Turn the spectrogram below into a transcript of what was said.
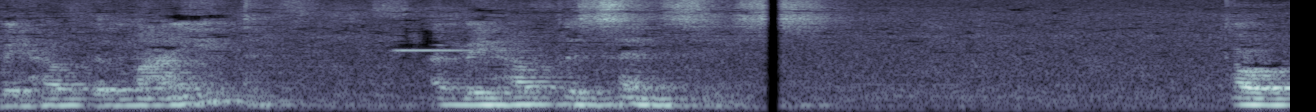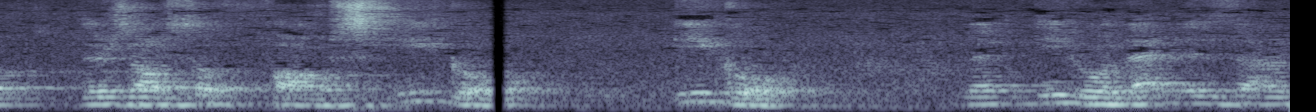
we have the mind, and we have the senses. Oh, there's also false ego. Ego, that ego, that is our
